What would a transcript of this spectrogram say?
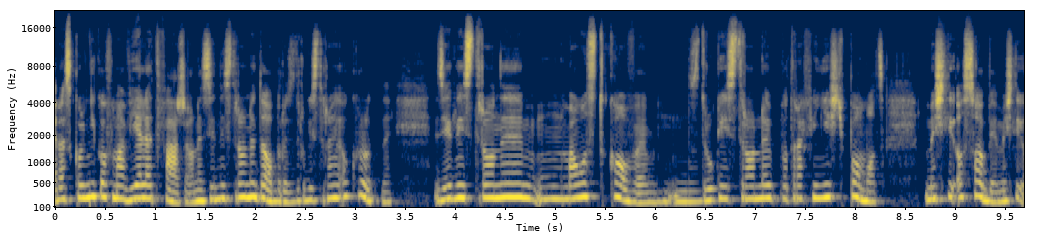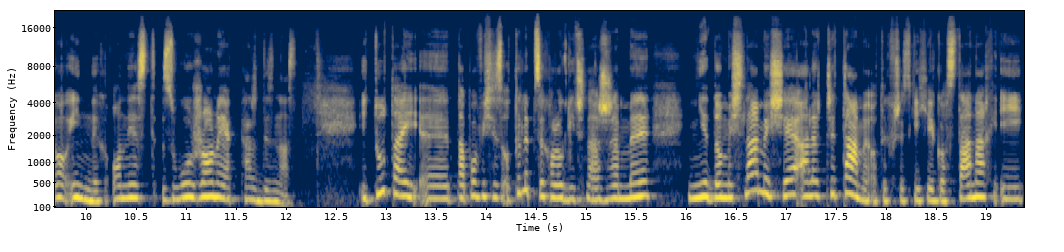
Raskolnikow ma wiele twarzy. On jest z jednej strony dobry, z drugiej strony okrutny. Z jednej strony mm, małostkowy, z drugiej strony potrafi nieść pomoc. Myśli o sobie, myśli o innych. On jest złożony jak każdy z nas. I tutaj e, ta powieść jest o tyle psychologiczna, że my nie domyślamy się, ale czytamy o tych wszystkich jego stanach i,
